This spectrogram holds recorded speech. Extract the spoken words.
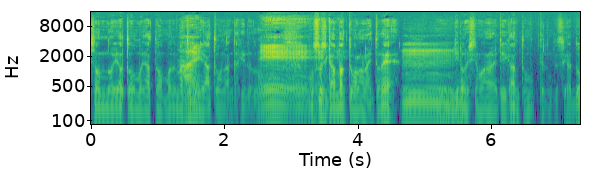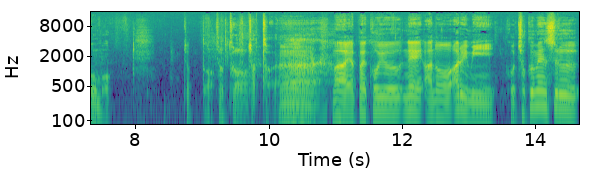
既存の与党も野党も、ね、まあ、特に野党なんだけれども、えー、もう少し頑張ってもらわないとね、うん、議論してもらわないといかんと思ってるんですが、どうも。ちょっと、ちょっと、ちょっと、まあ、やっぱりこういうね、あの、ある意味、こう直面する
